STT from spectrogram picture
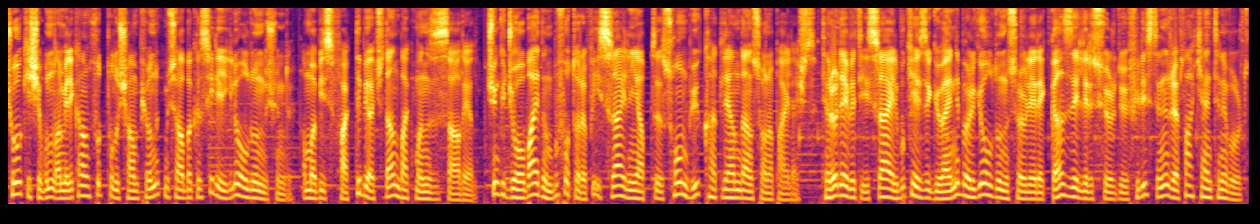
Çoğu kişi bunun Amerikan futbolu şampiyonluk müsabakası ile ilgili olduğunu düşündü. Ama biz farklı bir açıdan bakmanızı sağlayalım. Çünkü Joe Biden bu fotoğrafı İsrail'in yaptığı son büyük katliamdan sonra paylaştı. Terör devleti İsrail bu kez de güvenli bölge olduğunu söyleyerek Gazze'lileri sürdüğü Filistin'in Refah kentini vurdu.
